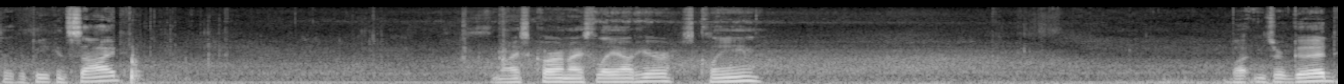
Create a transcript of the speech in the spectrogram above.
Take a peek inside. Nice car, nice layout here. It's clean. Buttons are good.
